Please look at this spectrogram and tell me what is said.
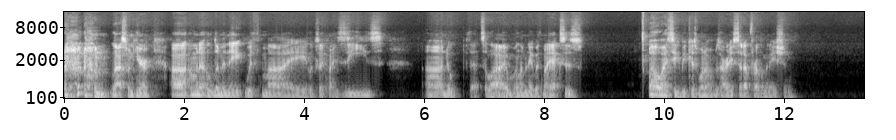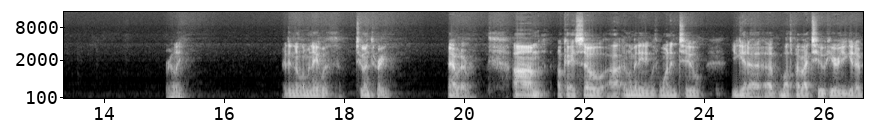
Last one here. Uh, I'm going to eliminate with my, looks like my z's. Uh, nope, that's a lie. I'm eliminate with my x's. Oh, I see, because one of them is already set up for elimination. Really? I didn't eliminate with 2 and 3? Yeah, whatever. Um, okay, so uh, eliminating with 1 and 2, you get a, a multiply by 2 here, you get a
